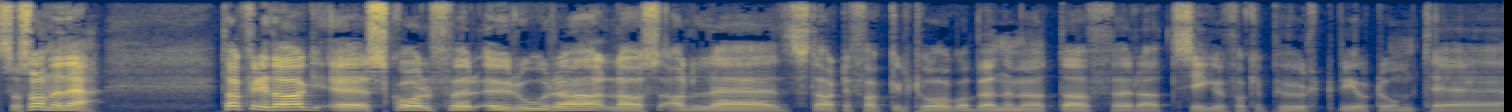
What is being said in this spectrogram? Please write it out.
så sånn er det. Takk for i dag. Eh, Skål for Aurora. La oss alle starte fakkeltog og bønnemøter for at Sigurd får ikke pult blir gjort om til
